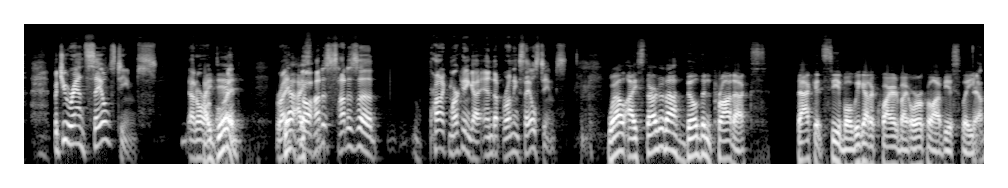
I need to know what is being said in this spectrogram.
but you ran sales teams at Oracle. I did. Right? right? Yeah. So I, how does how does a product marketing guy end up running sales teams? Well, I started off building products back at Siebel. We got acquired by Oracle, obviously. Yeah.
